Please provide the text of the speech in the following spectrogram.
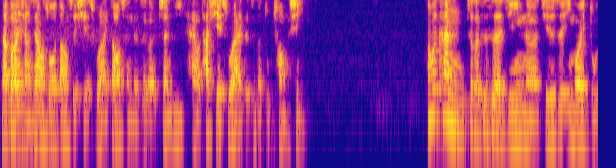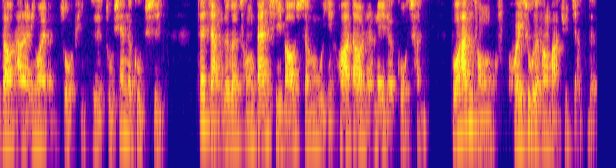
那不能想象说当时写出来造成的这个争议，还有他写出来的这个独创性。那会看这个自私的基因呢？其实是因为读到他的另外一本作品，是《祖先的故事》，在讲这个从单细胞生物演化到人类的过程。不过，他是从回溯的方法去讲的。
